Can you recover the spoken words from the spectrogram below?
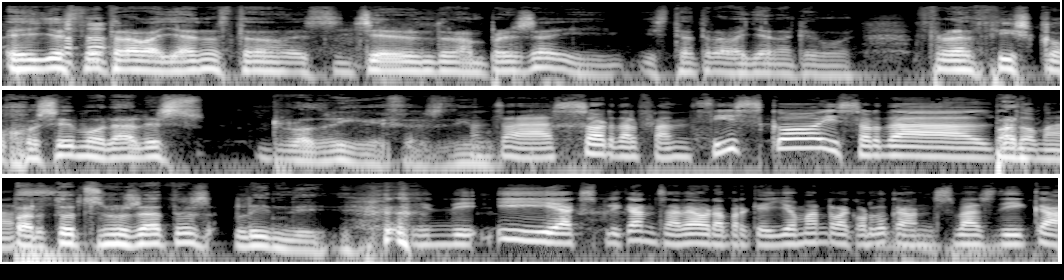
Ell, ell està treballant, està, és gerent d'una empresa i, i està treballant en aquest moment. Francisco José Morales Rodríguez es diu. Doncs uh, sort del Francisco i sort del per, Tomàs. per tots nosaltres, l'indi. Indi. I explica'ns, a veure, perquè jo me'n recordo que ens vas dir que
